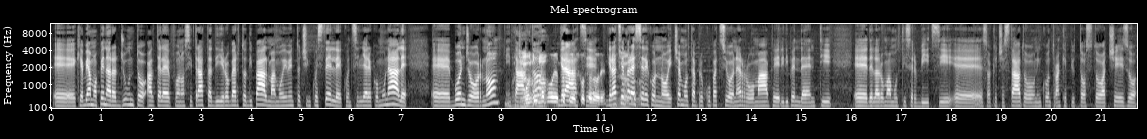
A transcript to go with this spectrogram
eh, che abbiamo appena raggiunto al telefono. Si tratta di Roberto Di Palma, Movimento 5 Stelle, consigliere comunale. Eh, buongiorno, intanto. Buongiorno a voi a grazie, grazie buongiorno. per essere con noi. C'è molta preoccupazione a Roma per i dipendenti eh, della Roma Multiservizi. Eh, so che c'è stato un incontro anche piuttosto acceso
